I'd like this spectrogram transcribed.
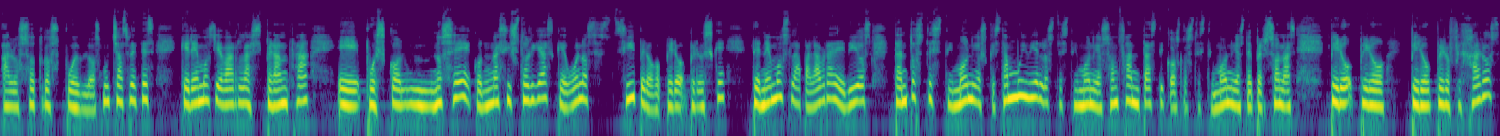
a, los otros pueblos. Muchas veces queremos llevar la esperanza, eh, pues con, no sé, con unas historias que, bueno, sí, pero, pero, pero es que tenemos la palabra de Dios, tantos testimonios, que están muy bien los testimonios, son fantásticos los testimonios de personas, pero, pero, pero, pero fijaros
